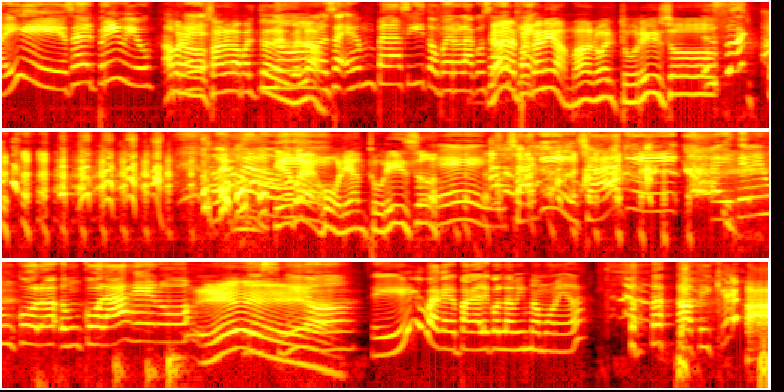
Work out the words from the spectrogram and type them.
Ahí, ese es el preview. Ah, pero no sale la parte de él, no, ¿verdad? es un pedacito, pero la cosa Ya, es después que... tenía Manuel Turizo. Bueno, pero, Y después eh, Julián Turizo. Ey, Chucky, Chucky. Ahí tienes un, colo- un colágeno. Eh. Dios mío. Sí, para que pagarle con la misma moneda. A Piqué.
